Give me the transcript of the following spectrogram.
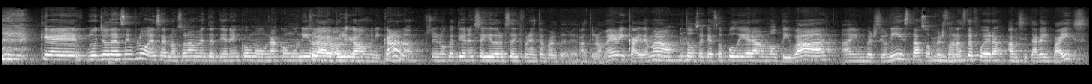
que muchos de esos influencers no solamente tienen como una comunidad en República Dominicana, sino que tienen seguidores de diferentes partes de Latinoamérica y demás. Entonces, que eso pudiera motivar a inversionistas o personas de fuera a visitar el país.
